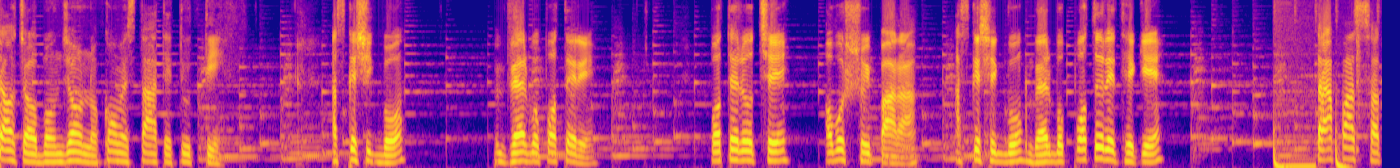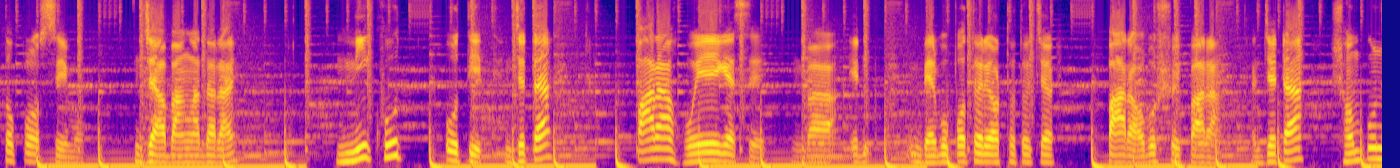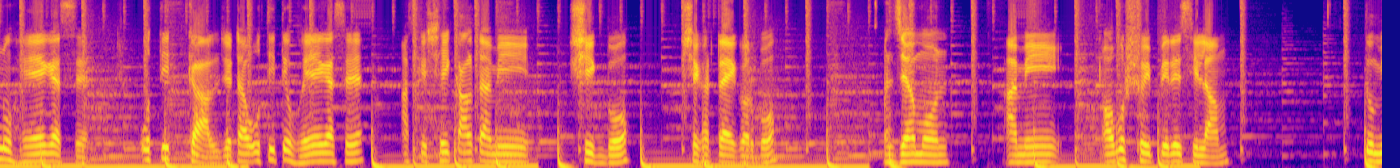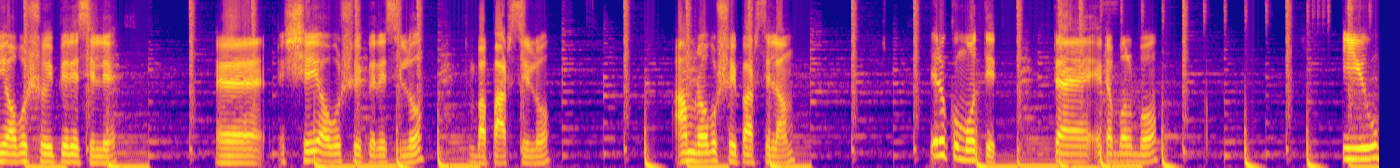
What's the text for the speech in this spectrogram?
Ciao ciao, buongiorno, come state tutti? আজকে শিখব verb পতেরে পতেরে হচ্ছে অবশ্যই পারা আজকে শিখব ভার্ব পতেরে থেকে ট্রাপাসাতো প্রসিমো যা বাংলা দ্বারায় নিখুঁত অতীত যেটা পারা হয়ে গেছে বা এর ভার্ব পতেরে অর্থ হচ্ছে পারা অবশ্যই পারা যেটা সম্পূর্ণ হয়ে গেছে। অতীতকাল যেটা অতীতে হয়ে গেছে, আজকে সেই কালটা আমি শিখব, শেখার ট্রাই করব। যেমন, আমি অবশ্যই পেরেছিলাম, তুমি অবশ্যই পেরেছিলে সে অবশ্যই পেরেছিল বা পারছিল, আমরা অবশ্যই পারছিলাম। এরকম অতীত, তাই এটা বলব। ইউ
